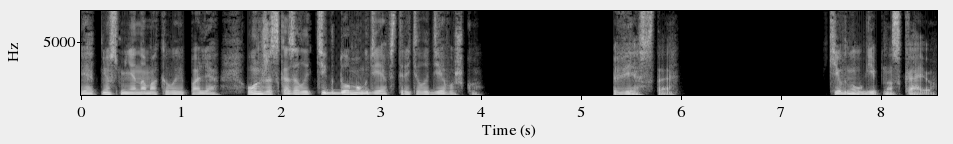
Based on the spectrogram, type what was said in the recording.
и отнес меня на маковые поля. Он же сказал идти к дому, где я встретила девушку». «Веста», кивнул Гипнос Каю.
